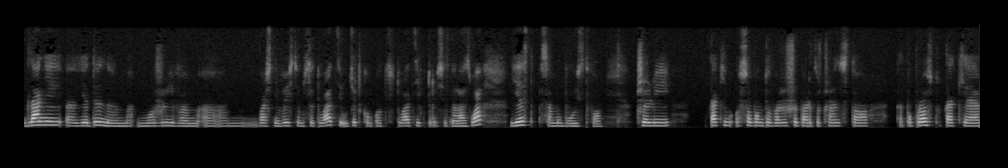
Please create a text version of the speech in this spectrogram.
Dla niej e, jedynym możliwym właśnie wyjściem z sytuacji, ucieczką od sytuacji, w której się znalazła, jest samobójstwo. Czyli takim osobom towarzyszy bardzo często e, po prostu takie,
